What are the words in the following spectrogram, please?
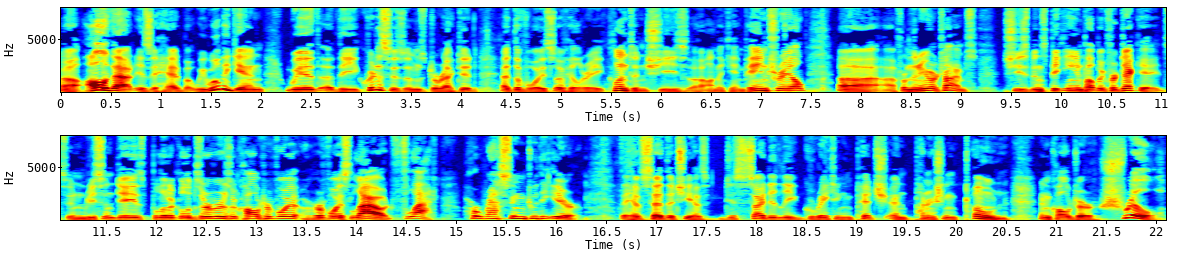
Uh, all of that is ahead, but we will begin with uh, the criticisms directed at the voice of Hillary Clinton. She's uh, on the campaign trail uh, from the New York Times. She's been speaking in public for decades. In recent days, political observers have called her, vo- her voice loud, flat, harassing to the ear. They have said that she has decidedly grating pitch and punishing tone and called her shrill.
